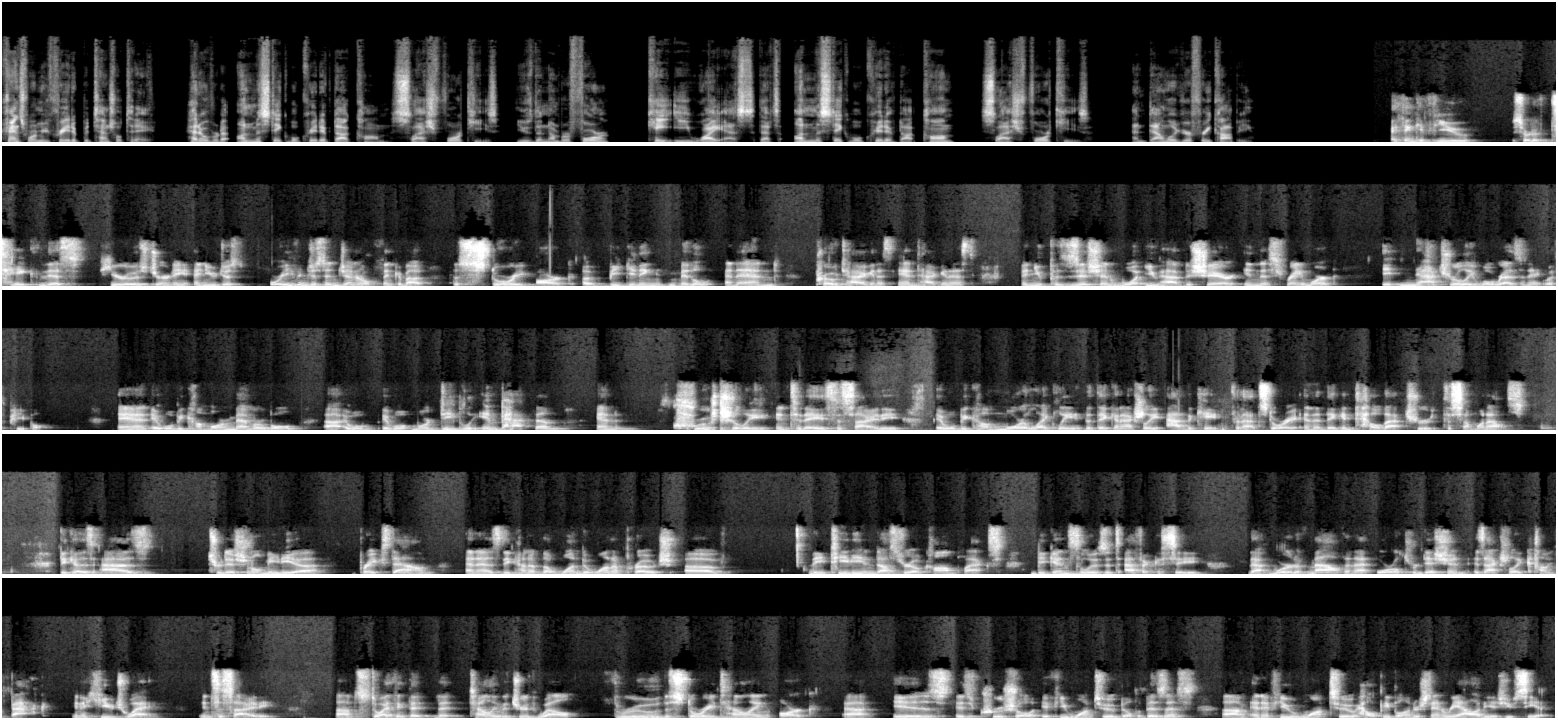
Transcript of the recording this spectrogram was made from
Transform your creative potential today. Head over to unmistakablecreative.com slash four keys. Use the number four, K E Y S. That's unmistakablecreative.com slash four keys and download your free copy. I think if you sort of take this hero's journey and you just, or even just in general, think about the story arc of beginning, middle, and end, protagonist, antagonist, and you position what you have to share in this framework it naturally will resonate with people and it will become more memorable. Uh, it will it will more deeply impact them, and crucially, in today's society, it will become more likely that they can actually advocate for that story and that they can tell that truth to someone else. Because as traditional media breaks down, and as the kind of the one to one approach of the TV industrial complex begins to lose its efficacy, that word of mouth and that oral tradition is actually coming back in a huge way in society. Um, so I think that that telling the truth well through the storytelling arc uh, is is crucial if you want to build a business um, and if you want to help people understand reality as you see it.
